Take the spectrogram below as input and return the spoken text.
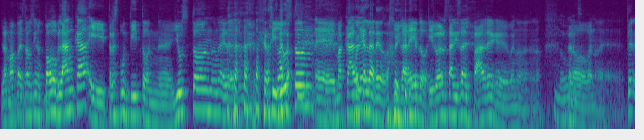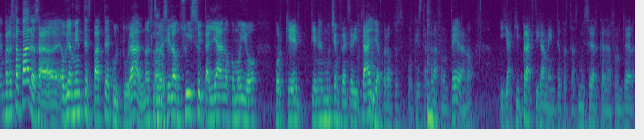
la mapa de Estados Unidos todo blanca y tres puntitos en eh, Houston, eh, sí, Houston, eh, McAllen y Laredo. Y luego está la isla del padre, que bueno, ¿no? pero bueno, eh, pero está padre, o sea, obviamente es parte cultural, ¿no? Es como decirle a un suizo italiano como yo, porque tienes mucha influencia de Italia, pero pues porque estás en la frontera, ¿no? Y aquí prácticamente pues estás muy cerca de la frontera.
